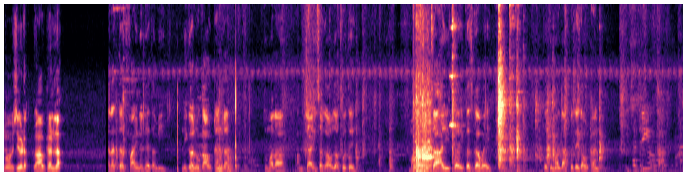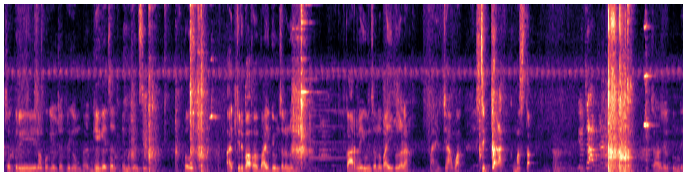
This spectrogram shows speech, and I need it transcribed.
मावशीकडं. गावठाणला. चला तर फायनली आता मी निघालो गावठाणला. तुम्हाला आमच्या आईचं गाव दाखवत. आहे मावशीचा आईचं एकच गाव आहे. तर तुम्हाला दाखवते गावठाण. छत्री घेऊ का छत्री नको घेऊ छत्री घेऊन काय घे घे चल. इमर्जन्सी पाऊस. ॲक्च्युली बा बाईक घेऊन चाललो ना मी. कार नाही घेऊन चाललो बाईक जरा बाहेरची हवा. सिक्का मस्त. चार्जर पण दे.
